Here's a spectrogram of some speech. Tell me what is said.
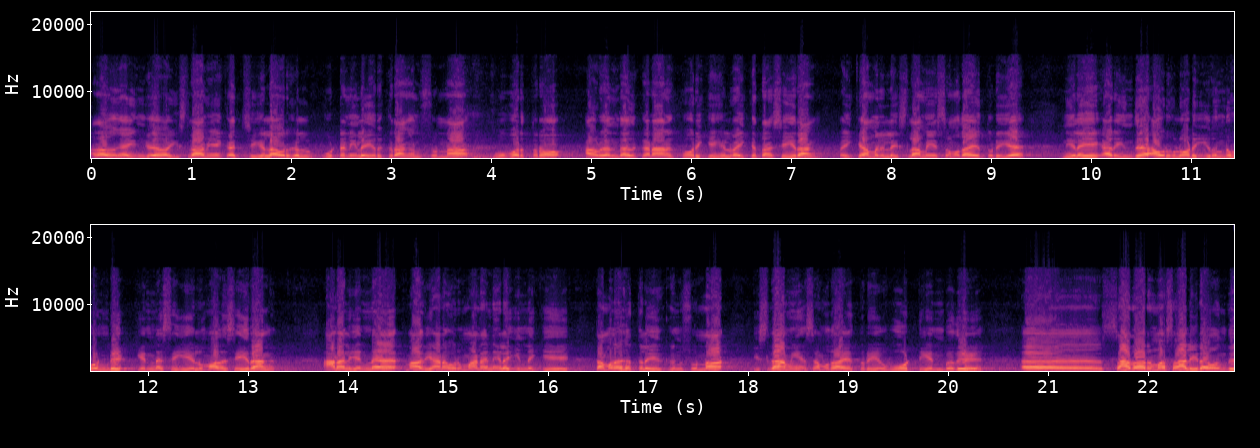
அதாவதுங்க இங்கே இஸ்லாமிய கட்சிகள் அவர்கள் கூட்டணியில் இருக்கிறாங்கன்னு சொன்னால் ஒவ்வொருத்தரும் அவர்கள் அந்த அதுக்கான கோரிக்கைகள் வைக்கத்தான் செய்கிறாங்க வைக்காமல் இல்லை இஸ்லாமிய சமுதாயத்துடைய நிலையை அறிந்து அவர்களோடு இருந்து கொண்டு என்ன செய்யலுமோ அதை செய்கிறாங்க ஆனால் என்ன மாதிரியான ஒரு மனநிலை இன்னைக்கு தமிழகத்தில் இருக்குன்னு சொன்னால் இஸ்லாமிய சமுதாயத்துடைய ஓட்டு என்பது சாதாரணமாக சாதாரண சாலிடாக வந்து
